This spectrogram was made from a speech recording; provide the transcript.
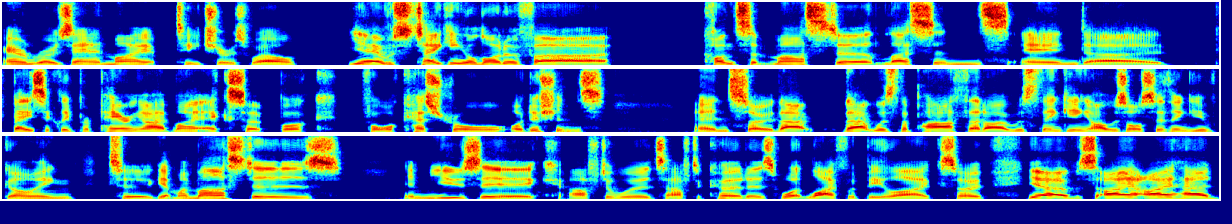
Aaron Rosand, my teacher as well. Yeah, it was taking a lot of, uh, concert master lessons and, uh, basically preparing. I had my excerpt book for orchestral auditions. And so that that was the path that I was thinking. I was also thinking of going to get my masters in music afterwards, after Curtis, what life would be like. So yeah, was, I I had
